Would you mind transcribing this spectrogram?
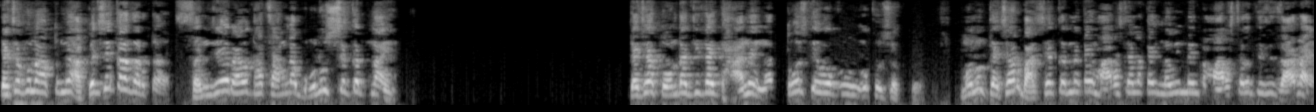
त्याच्याकडून तुम्ही अपेक्षा का करता? संजय राऊत हा चांगला बोलूच शकत नाही. त्याच्या तोंडात जी काही घाण आहे ना तोच ते ओकू ओकू शकतो. म्हणून त्याच्यावर भाष्य करणं काही महाराष्ट्राला काही नवीन नाही महाराष्ट्राला त्याची जाण आहे.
